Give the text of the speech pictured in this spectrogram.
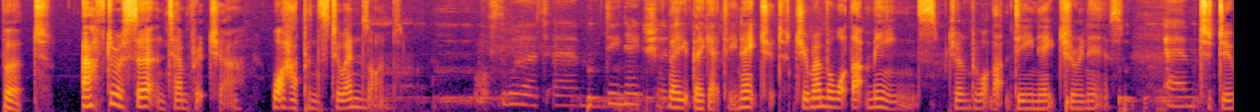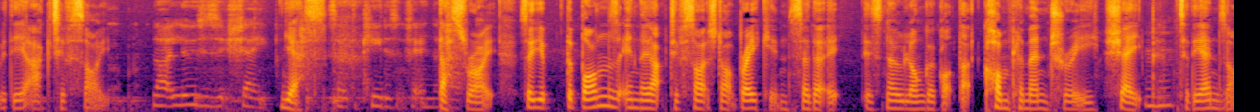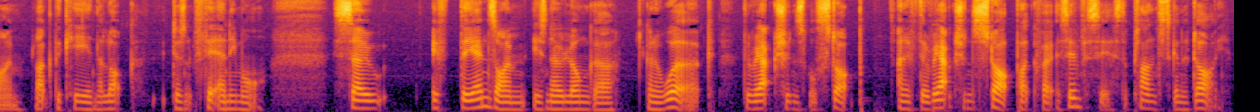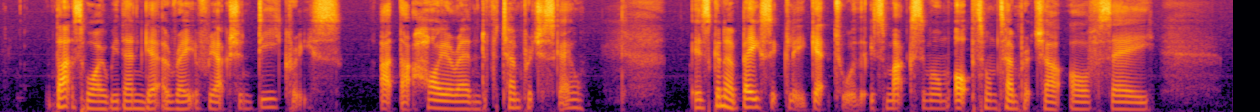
But after a certain temperature, what happens to enzymes? What's the word? Um, denatured. They, they get denatured. Do you remember what that means? Do you remember what that denaturing is? um, To do with the active site. like it loses its shape, Yes, so the key doesn't fit in the. that's right. So you, the bonds in the active site start breaking so that it, it's no longer got that complementary shape Mhm. to the enzyme, like the key in the lock. It doesn't fit anymore. So if the enzyme is no longer going to work, the reactions will stop. And if the reactions stop, like photosynthesis, the plant is going to die. That's why we then get a rate of reaction decrease at that higher end of the temperature scale. It's going to basically get to its maximum optimum temperature of, say,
